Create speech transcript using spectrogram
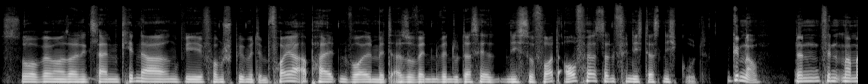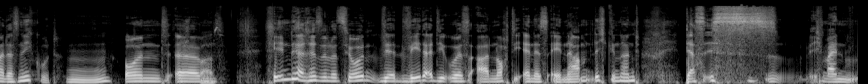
So, wenn man seine kleinen Kinder irgendwie vom Spiel mit dem Feuer abhalten wollen, mit, also wenn, wenn du das ja nicht sofort aufhörst, dann finde ich das nicht gut. Genau dann findet Mama das nicht gut. Mhm. Und ähm, in der Resolution wird weder die USA noch die NSA namentlich genannt. Das ist, ich meine,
